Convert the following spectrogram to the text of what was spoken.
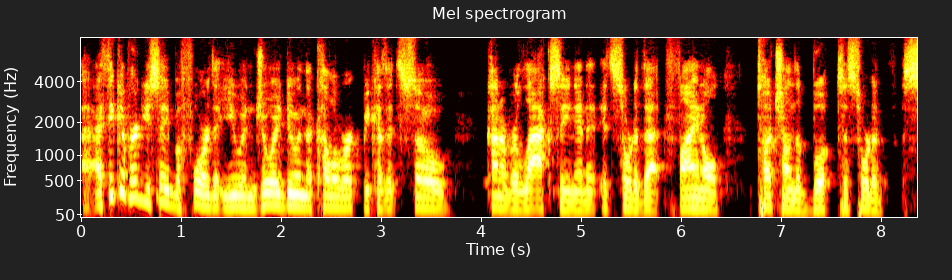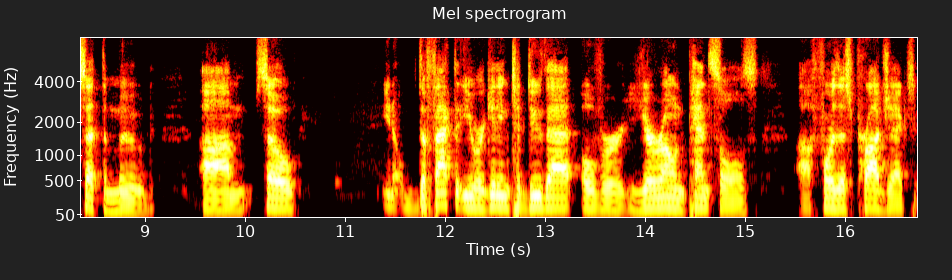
I think I've heard you say before that you enjoy doing the color work because it's so kind of relaxing and it, it's sort of that final touch on the book to sort of set the mood. Um, so, you know, the fact that you were getting to do that over your own pencils uh, for this project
